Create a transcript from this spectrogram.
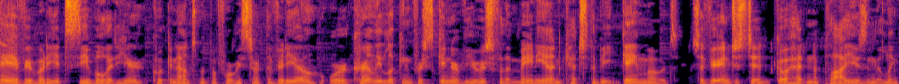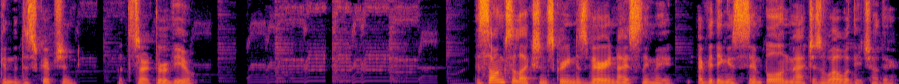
Hey everybody, it's cbullet here. Quick announcement before we start the video. We're currently looking for skin reviewers for the Mania and Catch the Beat game modes, so if you're interested, go ahead and apply using the link in the description. Let's start the review. The song selection screen is very nicely made. Everything is simple and matches well with each other.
